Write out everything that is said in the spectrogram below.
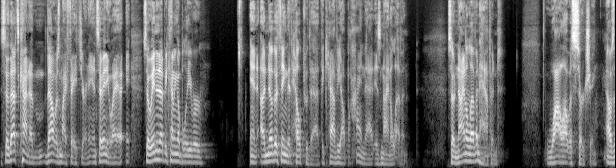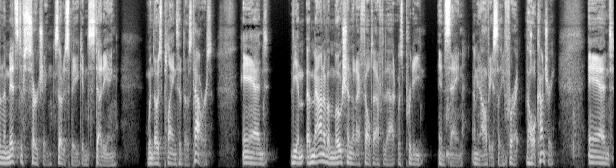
so that's kind of that was my faith journey. And so anyway, so ended up becoming a believer. And another thing that helped with that, the caveat behind that is 9/11. So 9/11 happened while I was searching. I was in the midst of searching, so to speak, and studying when those planes hit those towers. And the am- amount of emotion that I felt after that was pretty insane. I mean, obviously for the whole country. And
